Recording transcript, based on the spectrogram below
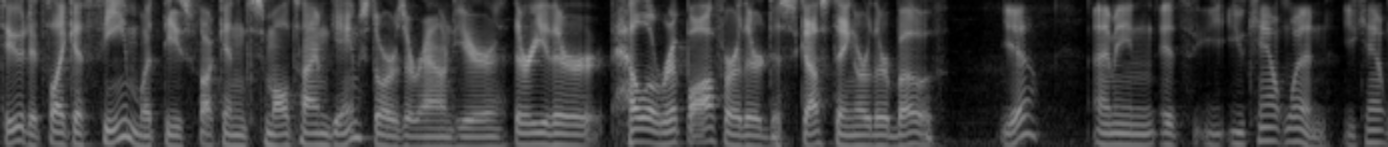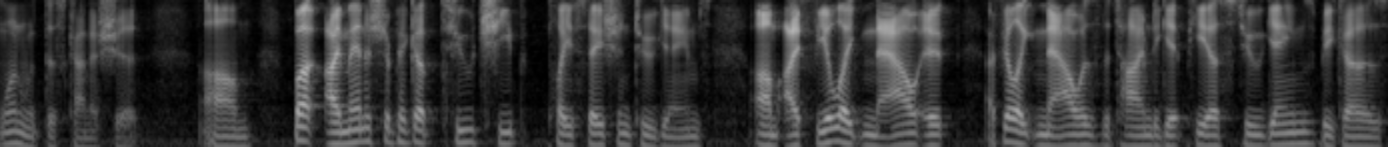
Dude, it's like a theme with these fucking small time game stores around here. They're either hella rip off or they're disgusting or they're both. Yeah, I mean, it's you can't win. You can't win with this kind of shit. Um, but I managed to pick up two cheap PlayStation 2 games. Um, I feel like now it. I feel like now is the time to get PS2 games because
